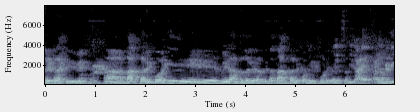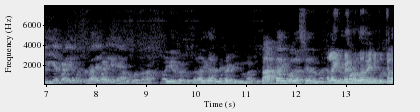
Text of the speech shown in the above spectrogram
ಲೆಟ್ರ್ ಹಾಕಿದ್ದೀವಿ ಆ, ತಾತ್ಕಾಲಿಕವಾಗಿ ಬೀಳ ಹಂತದಲ್ಲಿರೋದ್ರಿಂದ ತಾತ್ಕಾಲಿಕವಾಗಿ ಇಟ್ಕೊಂಡಿದ್ದಾರೆ ಸರ್. ಇರಬೇಕು ಸರ್. ಅದಕ್ಕೆ ಅದನ್ನೇ ಕಂಟಿನ್ಯೂ ಮಾಡ್ತೀವಿ. ತಾತ್ಕಾಲಿಕವಾಗಿ ಅಷ್ಟೇ ಅದನ್ನು ಅಲ್ಲ, ಇರಬೇಕು ಅಂತಂದ್ರೆ ನಿಮಗೆ ಗೊತ್ತಿಲ್ಲ.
